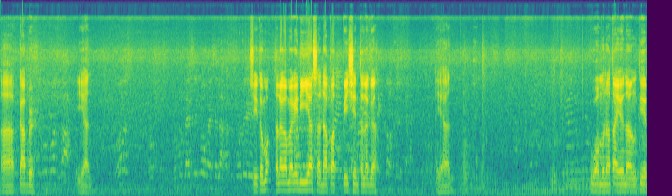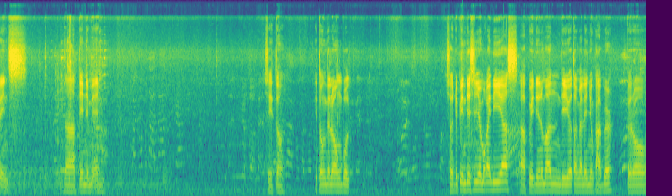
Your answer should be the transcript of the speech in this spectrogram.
ah, cover. Yan. So ito talaga mga Diaz, ah, dapat patient talaga. Ayan. Kuha muna tayo ng T-Rins na 10mm. Kasi ito, itong dalawang bolt. So depende sa inyo mga Diaz, ah, pwede naman hindi nyo tanggalin yung cover. Pero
